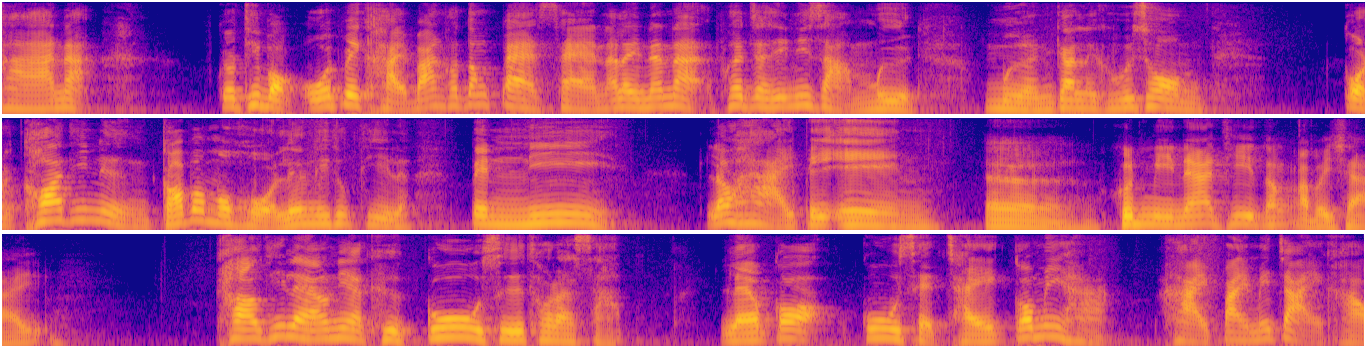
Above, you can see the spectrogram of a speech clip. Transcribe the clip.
ค้าน่ะ ก็ที่บอกโอ๊ตไปขายบ้านเขาต้อง8ปดแสนอะไรนั่นน่ะ เพื่อจะที่นี่สามหมื่นเหมือนกันเลยคุณผู้ชม กฎข้อที่หนึ่งก๊อฟโมโหเรื่องนี้ทุกทีเลย เป็นหนี้แล้วหายไปเอง เออ คุณมีหน้าที่ต้องเอาไปใช้ คราวที่แล้วเนี่ยคือกู้ซื้อโทรศัพท์ แล้วก็กู้เสร็จใช้ก็ไม่หาหายไปไม่จ่ายเขา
